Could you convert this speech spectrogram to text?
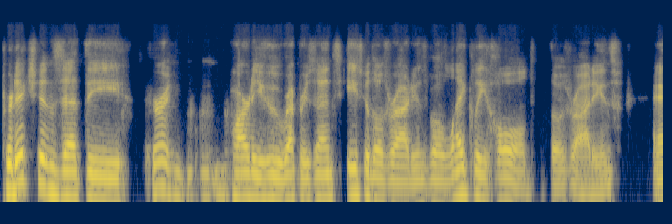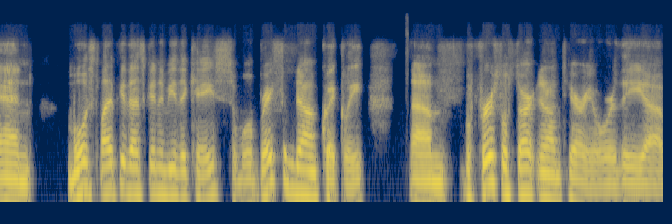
predictions that the current party who represents each of those ridings will likely hold those ridings. And most likely that's going to be the case. So we'll break them down quickly. Um, but first, we'll start in Ontario, where the uh,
